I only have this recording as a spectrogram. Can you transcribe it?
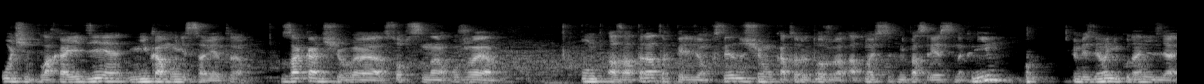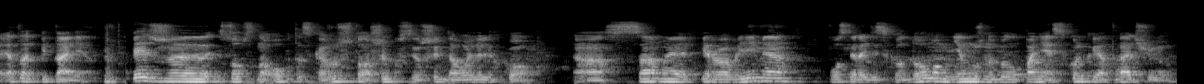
Очень плохая идея, никому не советую. Заканчивая, собственно, уже пункт о затратах, перейдем к следующему, который тоже относится непосредственно к ним. Без него никуда нельзя. Это питание. Опять же, собственно, опыта скажу, что ошибку совершить довольно легко. А, самое первое время после родительского дома мне нужно было понять, сколько я трачу,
